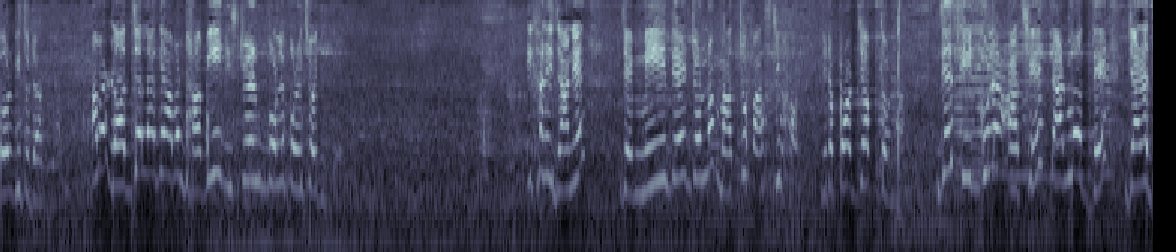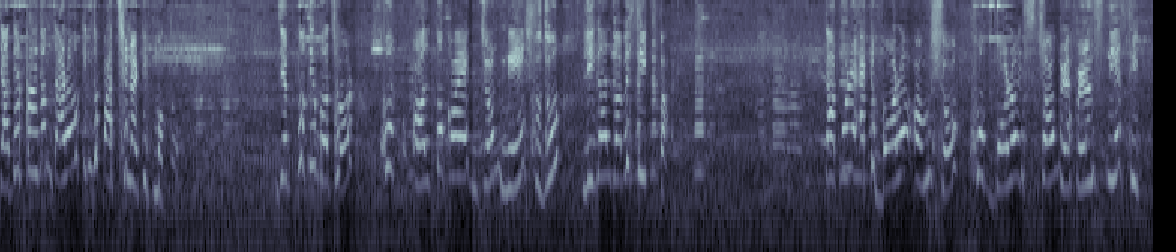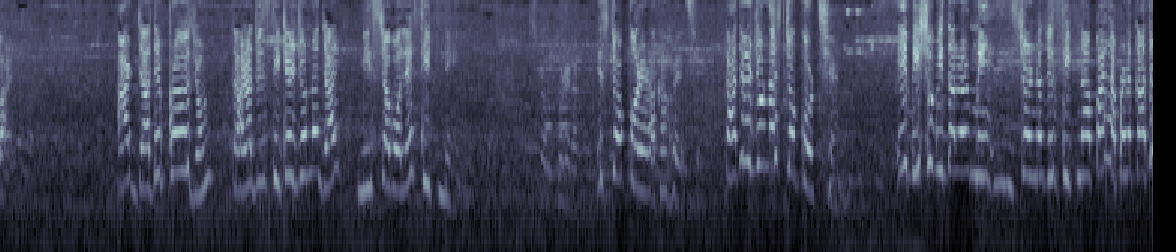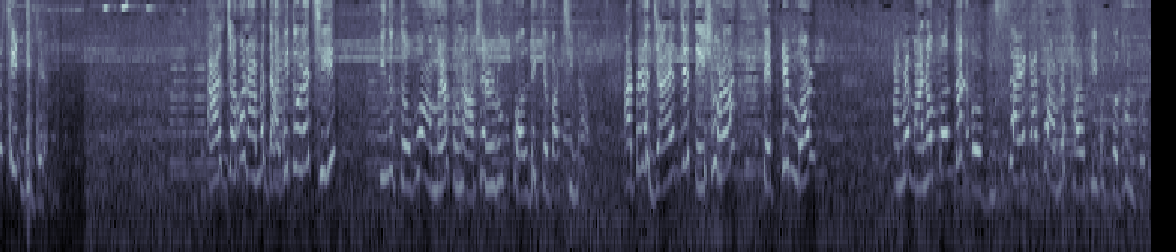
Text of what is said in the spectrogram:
গর্বিত ডাবিয়া আমার লজ্জা লাগে আমার ঢাবি রেস্টুরেন্ট বলে পরিচয় দিতে। এখানে জানেন যে মেয়েদের জন্য মাত্র পাঁচটি হয় যেটা পর্যাপ্ত না যে সিটগুলো আছে তার মধ্যে যারা যাদের প্রয়োজন তারাও কিন্তু পাচ্ছে না ঠিক মতো যে প্রতি বছর খুব অল্প কয়েকজন মেয়ে শুধু লিগালভাবে সিট পায়। তারপরে একটা বড় অংশ খুব বড় স্ট্রং রেফারেন্স নিয়ে সিট পায়। আর যাদের প্রয়োজন তারা যদি সিটের জন্য যায় মিসরা বলে সিট নেই। স্টক করে রাখা হয়েছে। কাদের জন্য স্টক করছেন? এই বিশ্ববিদ্যালয়ের স্টুডেন্টরা যদি সিট না পায় আপনারা কাদের সিট দিবেন? আজ যখন আমরা দাবি তুলেছি কিন্তু তবু আমরা কোনো আশানুরূপ ফল দেখতে পাচ্ছি না। আপনারা জানেন যে তেসরা সেপ্টেম্বর আমরা মানববন্ধন ও বিসিসিআইয়ের কাছে আমরা স্মারকলিপি প্রদান করি।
